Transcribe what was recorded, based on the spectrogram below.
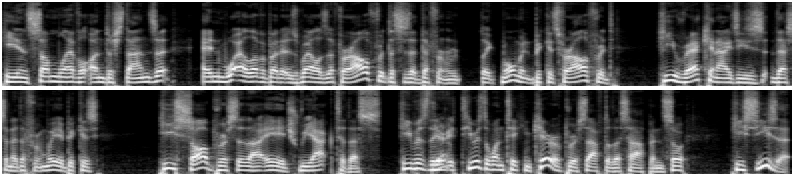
he in some level understands it. And what I love about it as well is that for Alfred, this is a different like moment because for Alfred, he recognizes this in a different way because he saw Bruce at that age react to this. He was there. Yeah. He was the one taking care of Bruce after this happened, so he sees it.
